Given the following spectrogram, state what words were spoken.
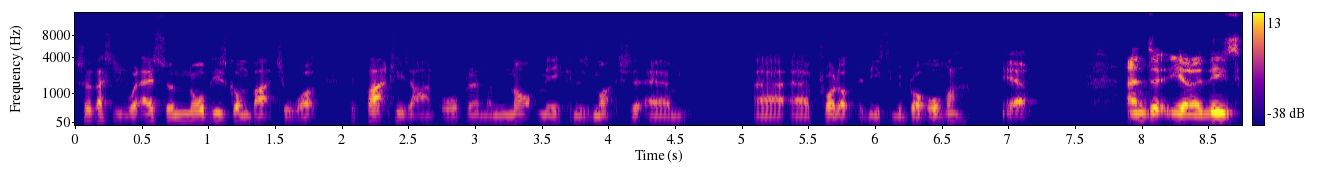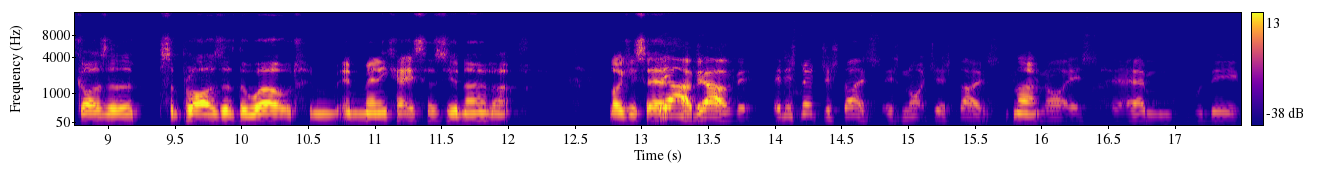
So this is what it is. So nobody's going back to work. The factories aren't open, and they're not making as much um, uh, uh, product that needs to be brought over. Yeah. And uh, you know these guys are the suppliers of the world in, in many cases. You know, like like you said. Yeah, they are. And it's not just us. It's not just us. No, you know, it's um, they,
